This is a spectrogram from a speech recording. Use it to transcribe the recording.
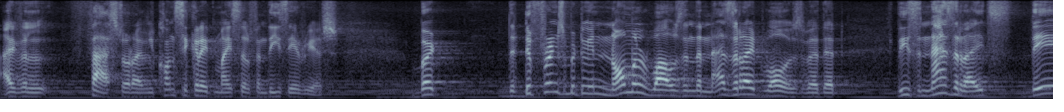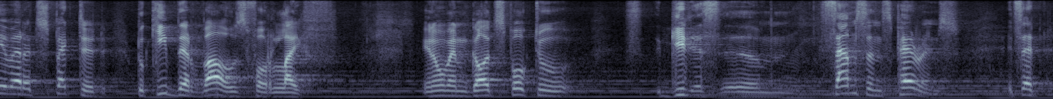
I will fast or I will consecrate myself in these areas. But the difference between normal vows and the Nazarite vows were that these Nazarites, they were expected to keep their vows for life. You know, when God spoke to um, Samson's parents, it said,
